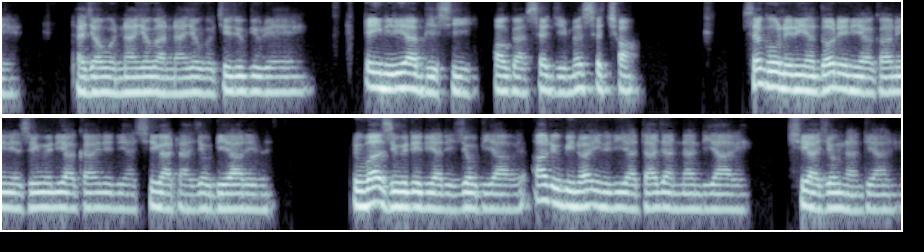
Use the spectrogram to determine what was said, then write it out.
နေတယ်ဒါကြောင့်မို့နာယုတ်ကနာယုတ်ကိုကျေစုပြုတယ်အိန္ဒိယပစ္စည်းအောက်ကဆက်ကြည့်မဲ့16 စက္ကုနေရိယသောတေနိယကာနိနိဇေဝိနိယကာနိနိယရှိကတာယုတ်တရားတွေပဲရူပဇီဝတိတရားတွေယုတ်တရားပဲအရူပိနောအိန္ဒိယဒါကြနန္တရားတွေရှေ့ကယုံနံတရားတွေ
